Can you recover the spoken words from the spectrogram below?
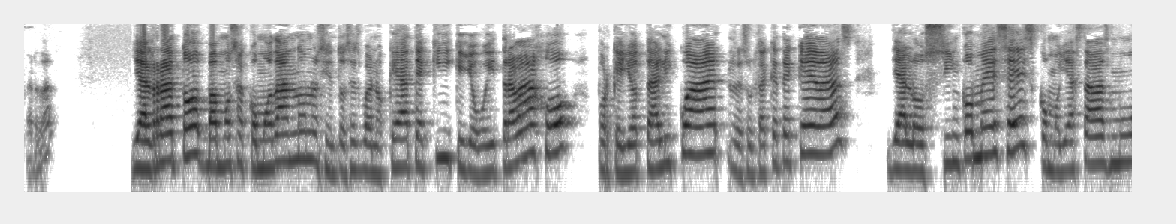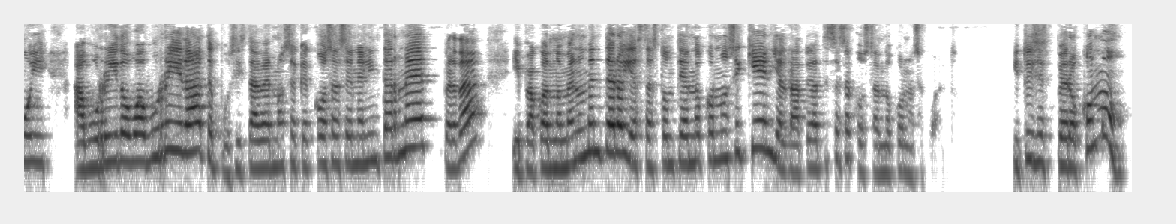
¿verdad? Y al rato vamos acomodándonos y entonces, bueno, quédate aquí, que yo voy y trabajo, porque yo tal y cual, resulta que te quedas, ya los cinco meses, como ya estabas muy aburrido o aburrida, te pusiste a ver no sé qué cosas en el internet, ¿verdad? Y para cuando menos me entero, ya estás tonteando con no sé quién y al rato ya te estás acostando con no sé cuánto. Y tú dices, pero ¿cómo?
